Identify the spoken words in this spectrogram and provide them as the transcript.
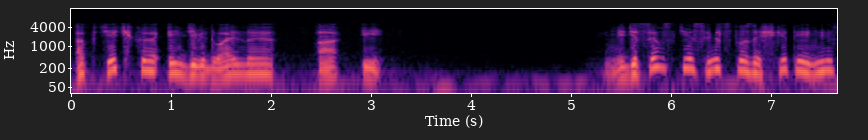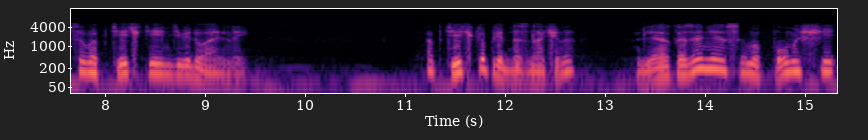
Аптечка индивидуальная АИ. Медицинские средства защиты имеются в аптечке индивидуальной. Аптечка предназначена для оказания самопомощи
